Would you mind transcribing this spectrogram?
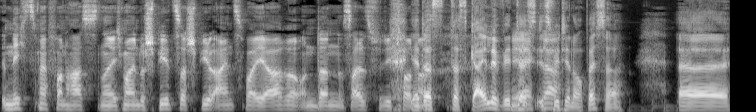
nichts mehr von hast. Ne? Ich meine, du spielst das Spiel ein, zwei Jahre und dann ist alles für die Tonne. Ja, das, das Geile wird, ja, das, es wird ja noch besser. Äh,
